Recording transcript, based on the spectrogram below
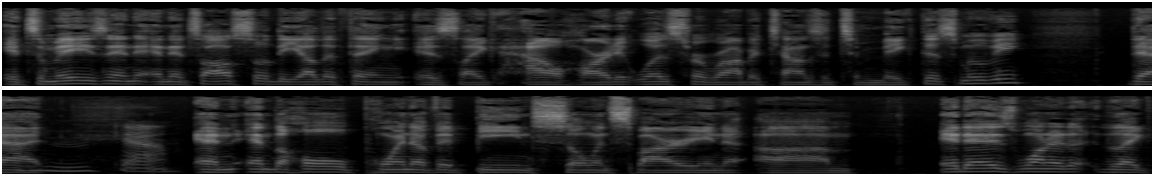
it's amazing and it's also the other thing is like how hard it was for Robert Townsend to make this movie that Yeah. and and the whole point of it being so inspiring um it is one of the like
